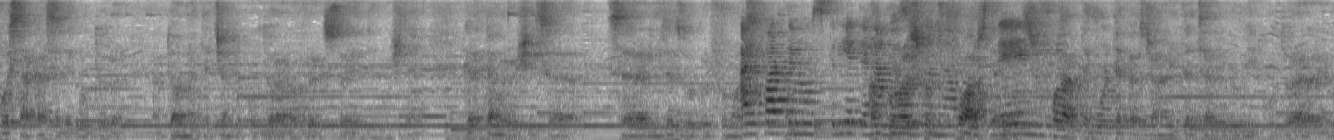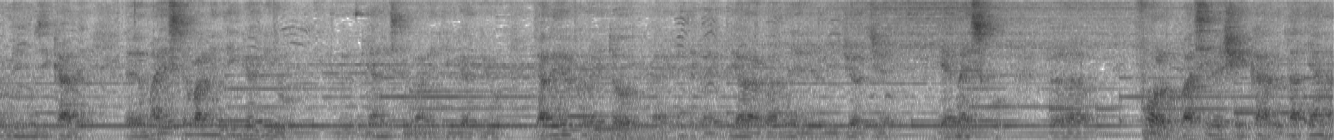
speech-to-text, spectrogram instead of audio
fosta Casă de Cultură, actualmente Centrul Cultural Aurel Stoie din Bușteni, cred că am reușit să, să realizez lucruri frumoase. Ai foarte mulți prieteni, Am am văzut cunoscut în foarte Bușteni. mulți, foarte multe personalități ale lumii culturale, ale lumii muzicale. Uh, Maestru Valentin Gheorghiu, uh, pianistul Valentin Gheorghiu, Gabriel Coritor, care cântă pe viola Guarneriei lui George Ienescu, uh, folk, Vasile Șeicaru, Tatiana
